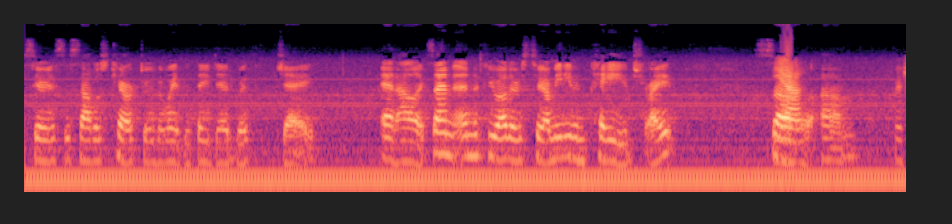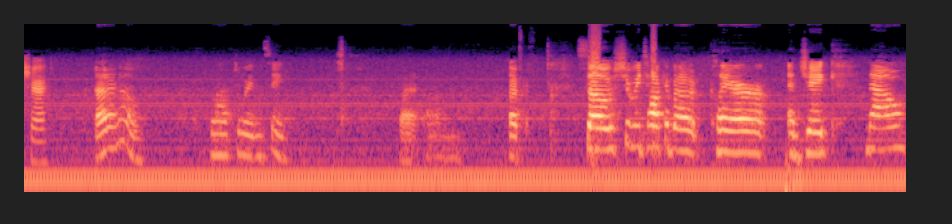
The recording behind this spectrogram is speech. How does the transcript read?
serious, established character the way that they did with Jay and Alex and and a few others too. I mean, even Paige, right? So Yeah. um, for sure. I don't know. We'll have to wait and see. But um, okay. So should we talk about Clare and Jake now?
